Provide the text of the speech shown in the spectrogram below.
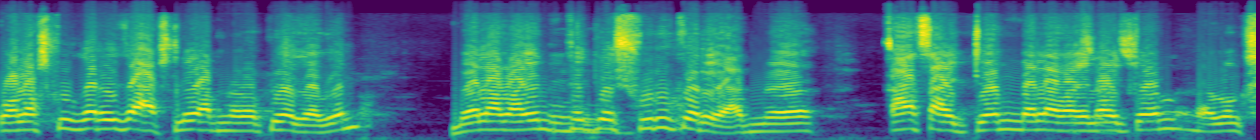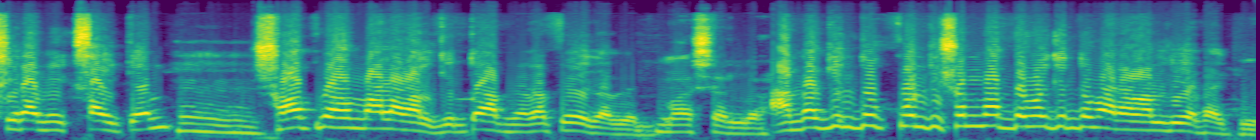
পলাশ কুকারিজে আসলে আপনারা পেয়ে যাবেন। মেলামাইন থেকে শুরু করে আপনি কাঁচ আইটেম মেলামাইন আইটেম এবং সিরামিক্স আইটেম। সব রকম মালামাল কিন্তু আপনারা পেয়ে যাবেন। মাশাআল্লাহ। আমরা কিন্তু কন্ডিশন মাধ্যমে কিন্তু মালামাল দিয়ে থাকি।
